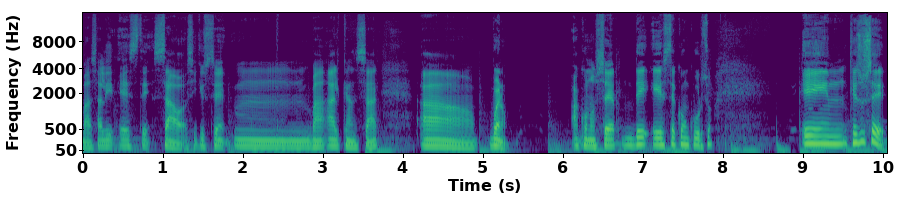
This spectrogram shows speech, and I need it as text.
va a salir este sábado. Así que usted mm, va a alcanzar a, bueno, a conocer de este concurso. Em, ¿Qué sucede?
